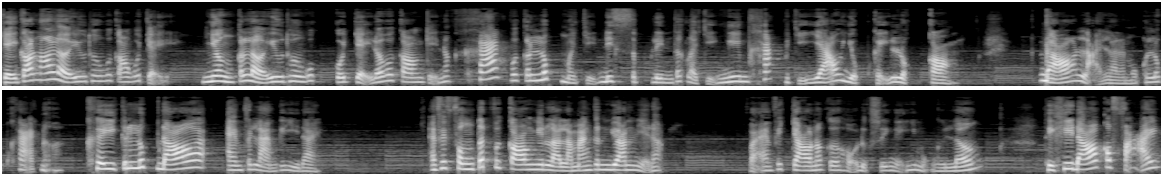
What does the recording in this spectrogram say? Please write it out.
Chị có nói lời yêu thương với con của chị, nhưng cái lời yêu thương của của chị đối với con chị nó khác với cái lúc mà chị discipline, tức là chị nghiêm khắc và chị giáo dục kỷ luật con. Đó lại là một cái lúc khác nữa. Khi cái lúc đó em phải làm cái gì đây? Em phải phân tích với con như là làm ăn kinh doanh vậy đó và em phải cho nó cơ hội được suy nghĩ như một người lớn. Thì khi đó có phải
